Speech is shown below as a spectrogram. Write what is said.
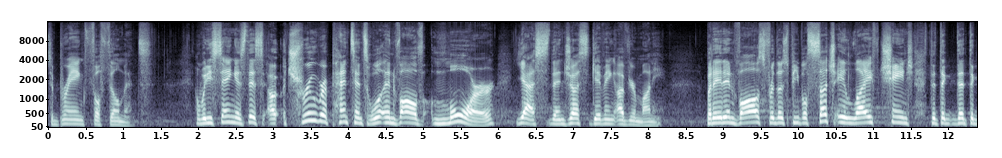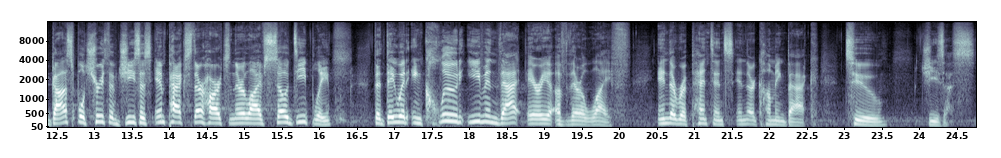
to bring fulfillment. And what he's saying is this a, true repentance will involve more, yes, than just giving of your money. But it involves for those people such a life change that the, that the gospel truth of Jesus impacts their hearts and their lives so deeply that they would include even that area of their life in their repentance, in their coming back to Jesus.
